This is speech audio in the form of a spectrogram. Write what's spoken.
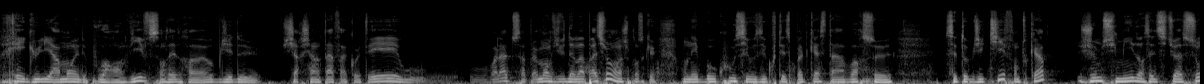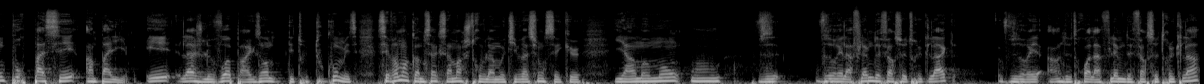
régulièrement et de pouvoir en vivre sans être obligé de chercher un taf à côté ou, voilà, tout simplement vivre de ma passion. Hein. Je pense qu'on est beaucoup, si vous écoutez ce podcast, à avoir ce, cet objectif en tout cas. Je me suis mis dans cette situation pour passer un palier. Et là, je le vois, par exemple, des trucs tout cons, mais c'est vraiment comme ça que ça marche, je trouve, la motivation. C'est qu'il y a un moment où vous, vous aurez la flemme de faire ce truc-là, vous aurez un, deux, trois, la flemme de faire ce truc-là.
